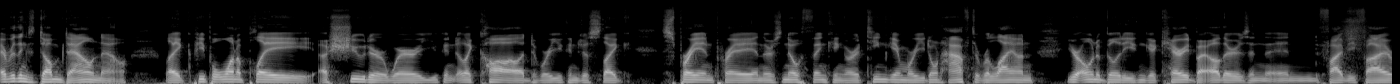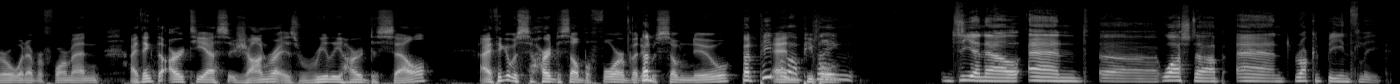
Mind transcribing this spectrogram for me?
everything's dumbed down now. Like people want to play a shooter where you can like COD, where you can just like spray and pray and there's no thinking or a team game where you don't have to rely on your own ability you can get carried by others in in 5v5 or whatever format and i think the rts genre is really hard to sell i think it was hard to sell before but, But- it was so new But people And are people- playing GNL and uh, Washed Up and Rocket Beans League.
